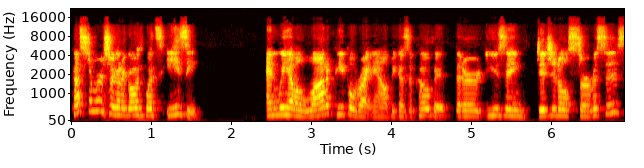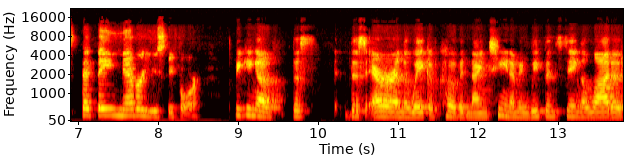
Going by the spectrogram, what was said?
customers are going to go with what's easy. And we have a lot of people right now because of COVID that are using digital services that they never used before. Speaking of this this era in the wake of COVID 19, I mean, we've been seeing a lot of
